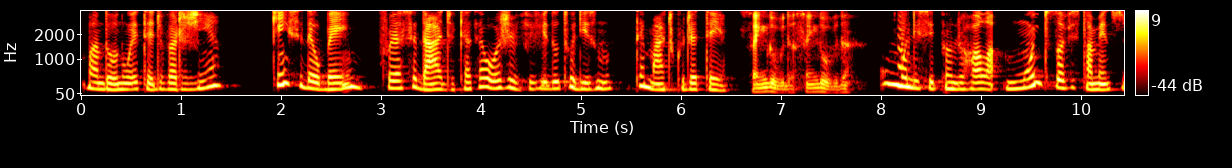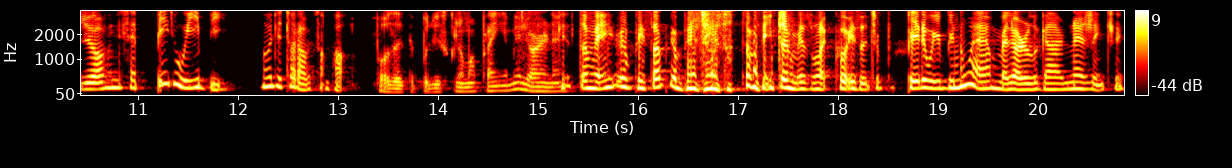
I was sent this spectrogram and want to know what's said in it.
mandou no ET de Varginha. Quem se deu bem foi a cidade, que até hoje vive do turismo temático de ET. Sem dúvida, sem dúvida. Um município onde rola muitos avistamentos de OVNIs é Peruíbe, no litoral de São Paulo. Pô, Zé, podia escolher uma prainha melhor, né? Eu também, eu pensava que eu pensei exatamente a mesma coisa. Tipo, Peruíbe não é o melhor lugar, né, gente?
